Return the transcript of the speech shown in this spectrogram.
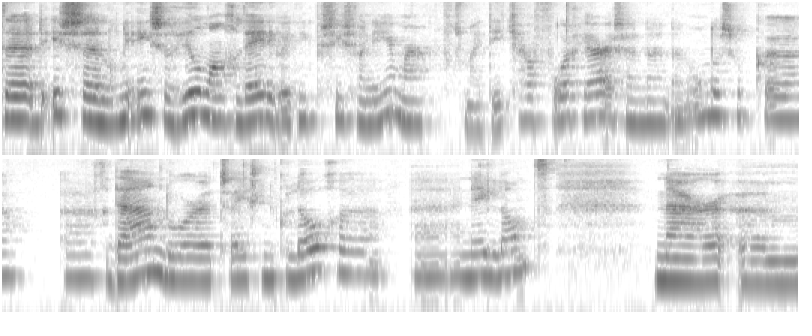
er is eh, nog niet eens zo heel lang geleden, ik weet niet precies wanneer, maar volgens mij dit jaar, vorig jaar, is een, een onderzoek eh, eh, gedaan door twee gynaecologen in Nederland. Naar ehm,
